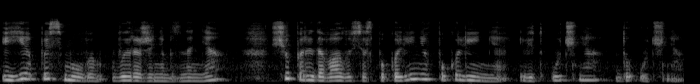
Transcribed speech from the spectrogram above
і є письмовим вираженням знання, що передавалося з покоління в покоління від учня до учня.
